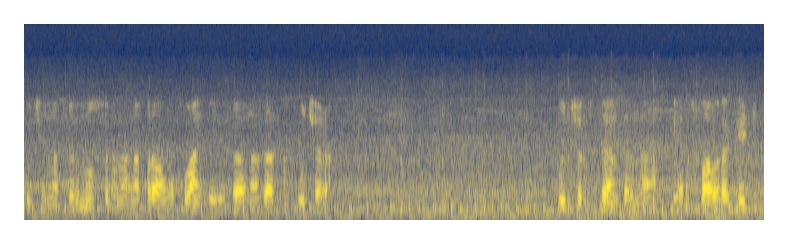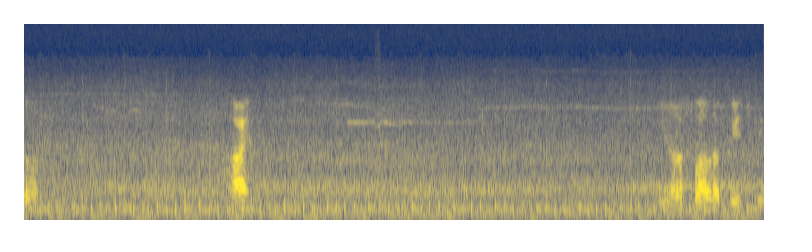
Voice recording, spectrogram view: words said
Кучер на Серну, Серна на правому фланзі, віддав назад на Кучера. Кучер в центр на Ярослава Ракицького. Гай. Ярослав Ракицький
